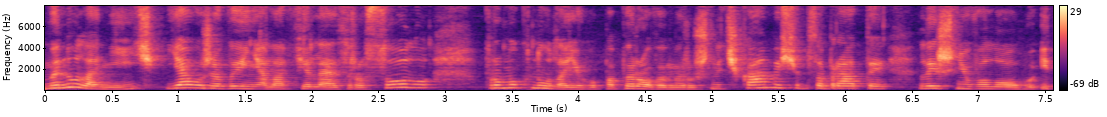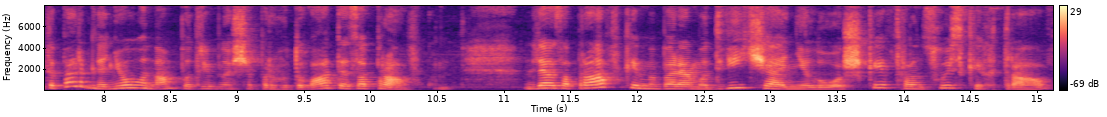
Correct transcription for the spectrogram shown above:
Минула ніч, я вже вийняла філе з розсолу, промокнула його паперовими рушничками, щоб забрати лишню вологу, і тепер для нього нам потрібно ще приготувати заправку. Для заправки ми беремо 2 чайні ложки французьких трав,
